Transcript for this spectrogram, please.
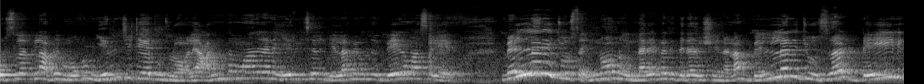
ஒரு சிலருக்குலாம் அப்படியே முகம் எரிஞ்சிட்டே இருக்குன்னு சொல்லுவாங்க அந்த மாதிரியான எரிச்சல் எல்லாமே வந்து வேகமாக சரியாயிடும் வெள்ளரி ஜூஸை இன்னொன்று நிறைய பேருக்கு தெரியாத விஷயம் என்னன்னா வெள்ளரி ஜூஸை டெய்லி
